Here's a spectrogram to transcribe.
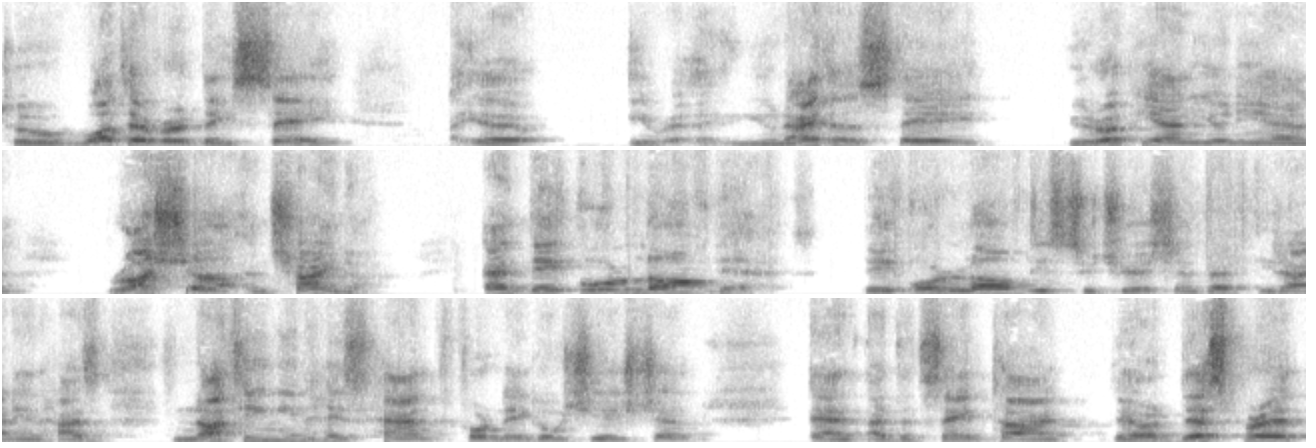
to whatever they say. Uh, United States, European Union, Russia, and China. And they all love that. They all love this situation that Iranian has nothing in his hand for negotiation. And at the same time, they are desperate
